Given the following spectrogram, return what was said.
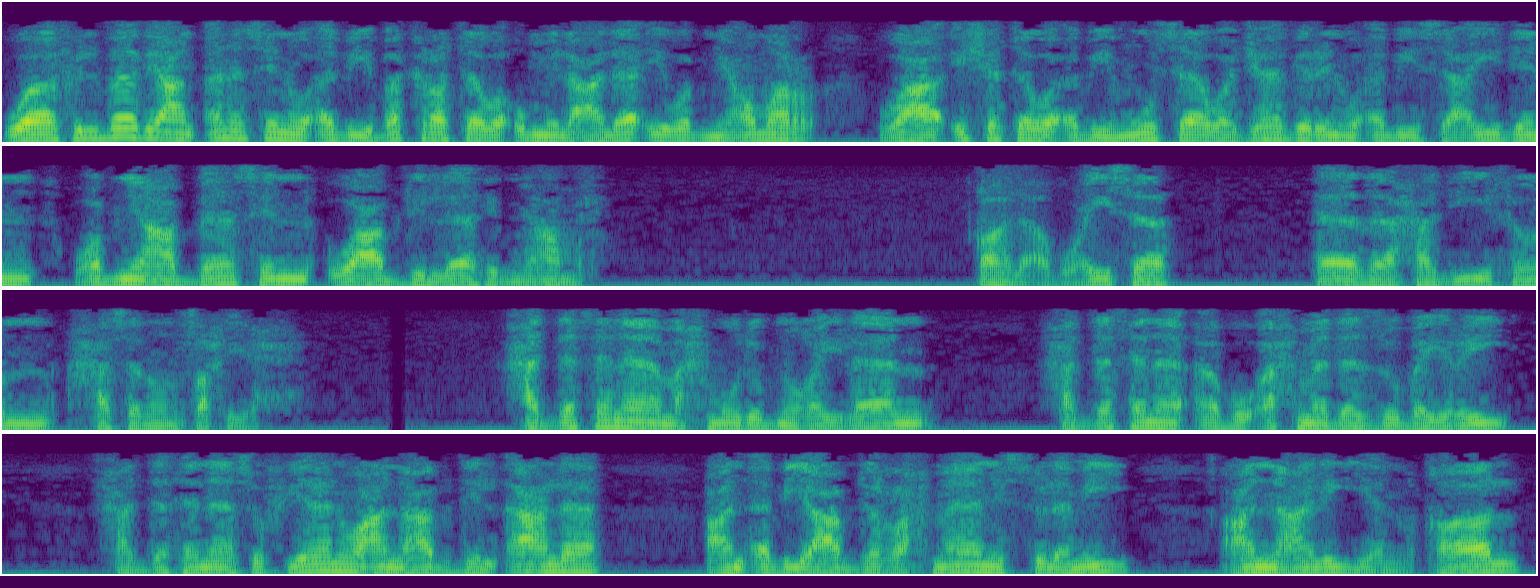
وفي الباب عن أنس وأبي بكرة وأم العلاء وابن عمر وعائشة وأبي موسى وجابر وأبي سعيد وابن عباس وعبد الله بن عمرو. قال أبو عيسى: هذا حديث حسن صحيح. حدثنا محمود بن غيلان، حدثنا أبو أحمد الزبيري، حدثنا سفيان عن عبد الأعلى عن أبي عبد الرحمن السلمي عن علي قال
